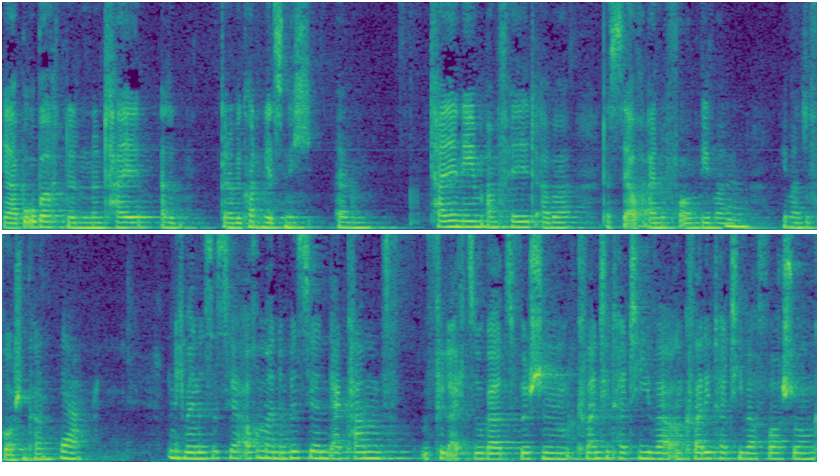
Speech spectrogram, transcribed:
ja, beobachtenden Teil. Also genau, wir konnten jetzt nicht ähm, teilnehmen am Feld, aber das ist ja auch eine Form, wie man, mhm. wie man so forschen kann. Ja, und ich meine, es ist ja auch immer ein bisschen der Kampf, vielleicht sogar zwischen quantitativer und qualitativer Forschung.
